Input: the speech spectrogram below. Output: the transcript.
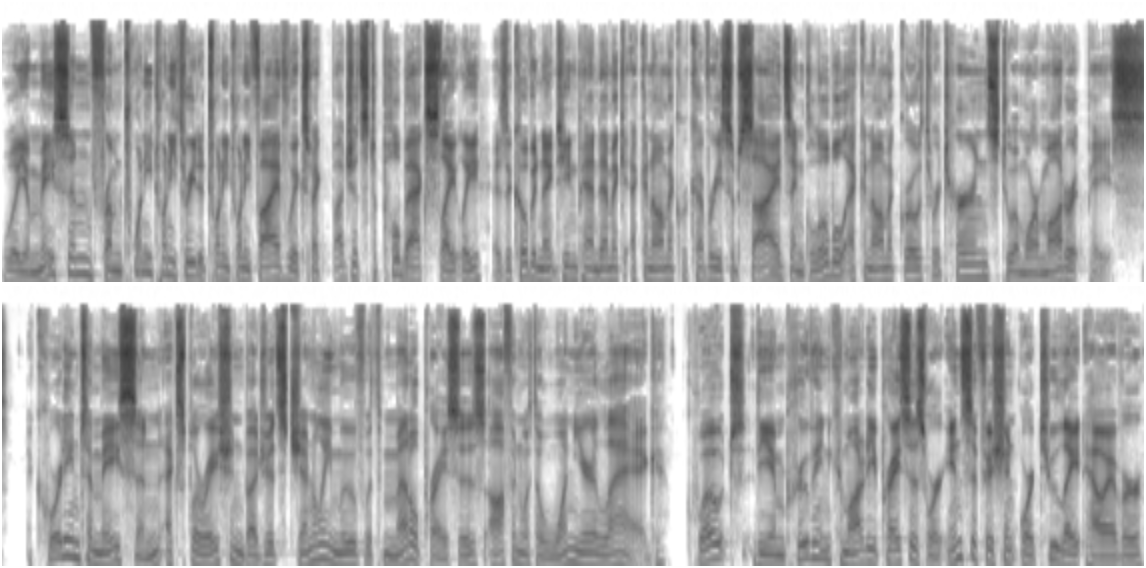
William Mason from 2023 to 2025, we expect budgets to pull back slightly as the COVID 19 pandemic economic recovery subsides and global economic growth returns to a more moderate pace. According to Mason, exploration budgets generally move with metal prices, often with a one year lag. Quote, the improving commodity prices were insufficient or too late, however,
